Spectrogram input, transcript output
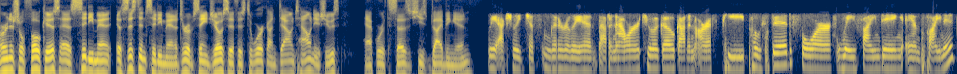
Her initial focus as city man- assistant city manager of St. Joseph is to work on downtown issues. Hackworth says she's diving in we actually just literally about an hour or two ago got an RFP posted for wayfinding and signage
